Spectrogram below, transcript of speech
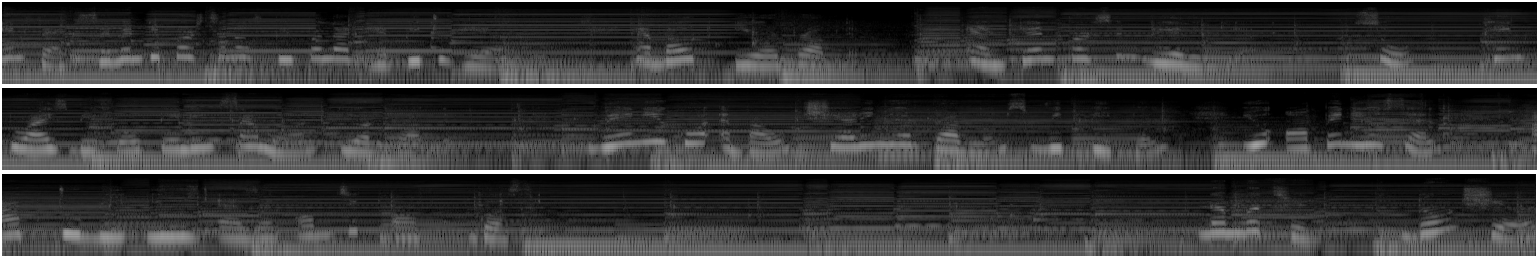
In fact, 70% of people are happy to hear about your problem and 10% really care. So, think twice before telling someone your problem. When you go about sharing your problems with people, you open yourself up to be used as an object of gossip. Number 3. Don't share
